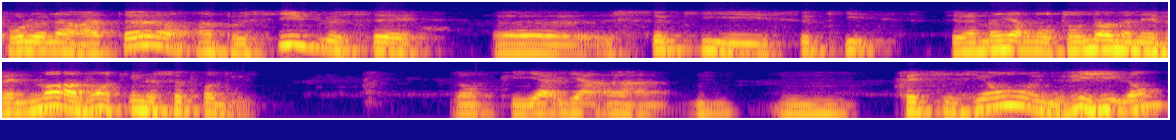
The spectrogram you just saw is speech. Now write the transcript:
pour le narrateur, impossible, c'est euh, ce qui, ce qui, c'est la manière dont on nomme un événement avant qu'il ne se produise. Donc il y a, une précision, une vigilance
